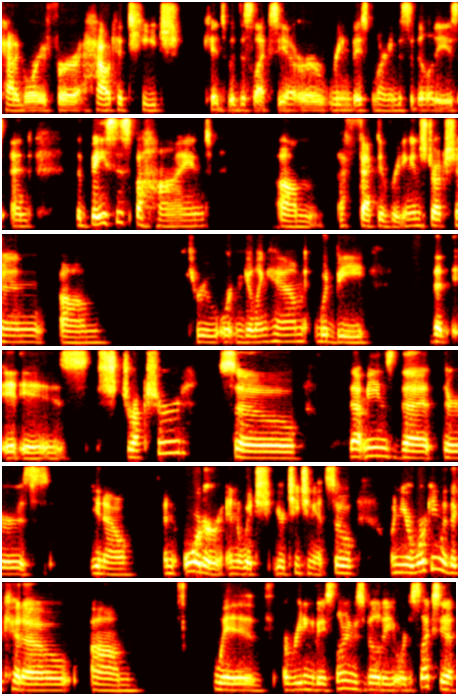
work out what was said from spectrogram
category for how to teach kids with dyslexia or reading based learning disabilities. And the basis behind um, effective reading instruction um, through Orton Gillingham would be that it is structured. So that means that there's, you know, an order in which you're teaching it. So when you're working with a kiddo um, with a reading based learning disability or dyslexia,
